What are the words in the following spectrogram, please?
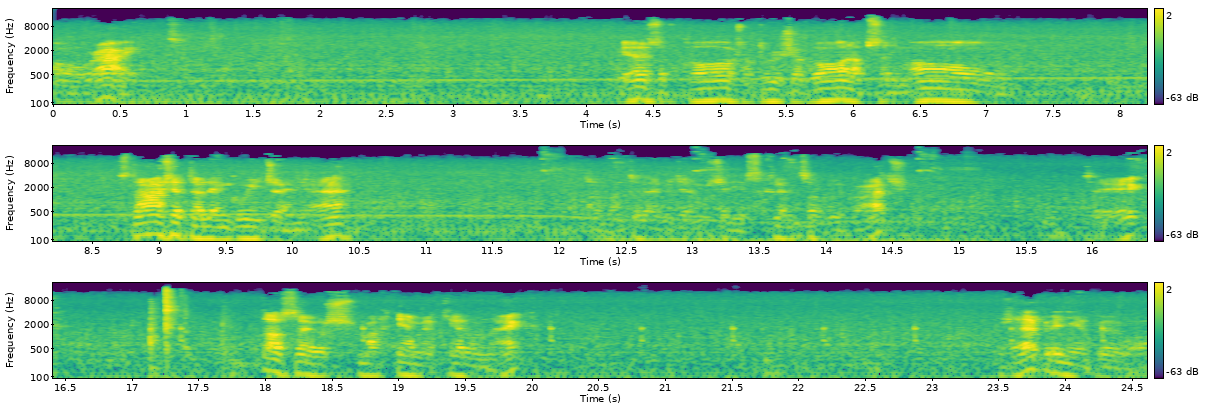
Alright. Yes, of course, otóż Jagol, absolument. Zna się te language, nie? Dobra, tyle będziemy musieli skręcowywać. Cyk. To sobie już machniemy kierunek. Żeby nie było.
